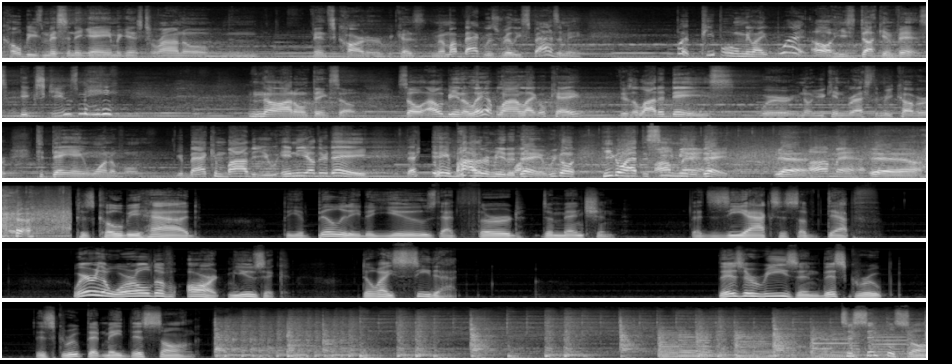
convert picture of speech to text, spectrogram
Kobe's missing the game against Toronto and Vince Carter because man, my back was really spasming. But people will be like, what? Oh, he's ducking Vince. Excuse me? No, I don't think so. So I would be in the layup line like, okay, there's a lot of days where you know you can rest and recover. Today ain't one of them. Your back can bother you any other day. That shit ain't bothering me today. We going he gonna have to see Oh, me man. today. Yeah. Oh man. Yeah. because Kobe had the ability to use that third dimension, that z axis of depth. Where in the world of art, music, do I see that? There's a reason this group, this group that made this song, it's a simple song.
